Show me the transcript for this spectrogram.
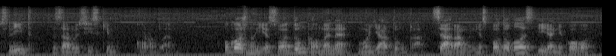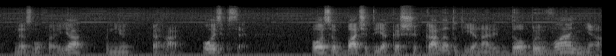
слід за російським кораблем. У кожного є своя думка, у мене моя думка. Ця гра мені сподобалась і я нікого не слухаю. Я в ній граю. Ось все. Ось ви бачите, яке шикарне тут є навіть добивання.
